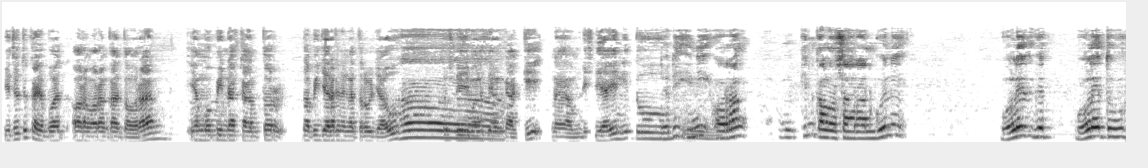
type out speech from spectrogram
itu tuh kayak buat orang-orang kantoran yang mau pindah kantor tapi jaraknya nggak terlalu jauh terus dia malas jalan kaki nah disediain itu. Jadi ini orang mungkin kalau saran gue nih boleh boleh tuh.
